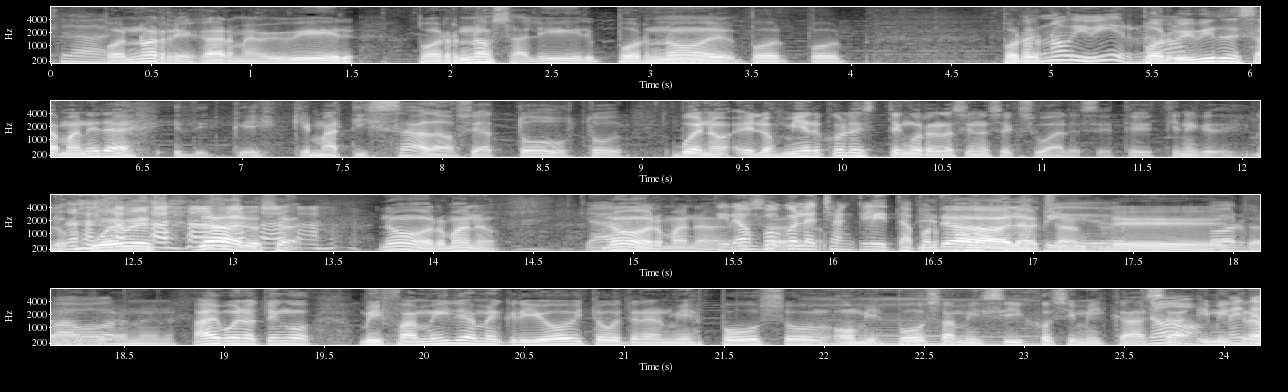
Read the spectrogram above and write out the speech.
Claro. Por no arriesgarme a vivir, por no salir, por no... eh, Por, por, Por no vivir, ¿no? Por vivir de esa manera es- es- esquematizada, o sea, todos, todo. Bueno, eh, los miércoles tengo relaciones sexuales. Este, tiene que, los jueves, claro, o sea, no, hermano. Claro. No, hermana. Tirá o un poco la chancleta, por tirá favor, te lo la pido. chancleta. Por favor. Ay, bueno, tengo. Mi familia me crió y tengo que tener mi esposo o mi esposa, mis hijos y mi casa Mm. No, y mi me tengo que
